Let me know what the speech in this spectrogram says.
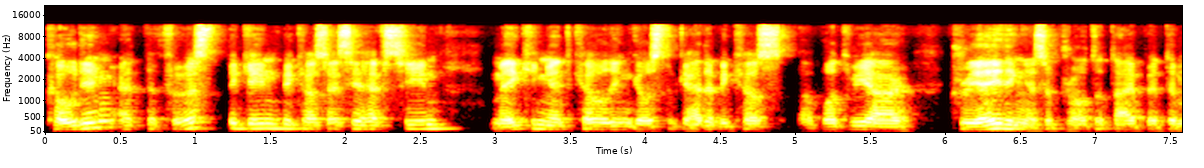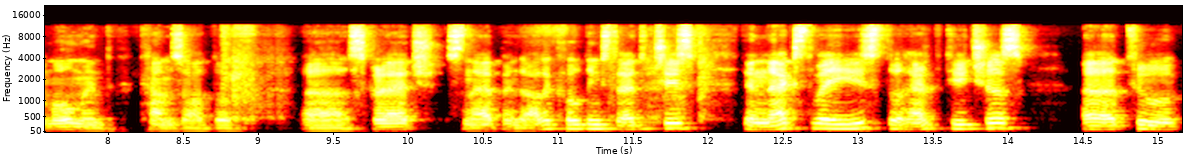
coding at the first begin, because as you have seen, making and coding goes together because what we are creating as a prototype at the moment comes out of uh, Scratch, Snap, and other coding strategies. The next way is to help teachers to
